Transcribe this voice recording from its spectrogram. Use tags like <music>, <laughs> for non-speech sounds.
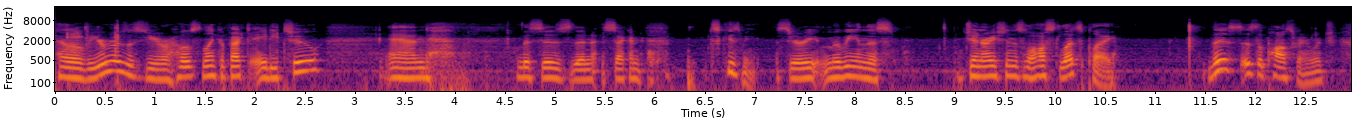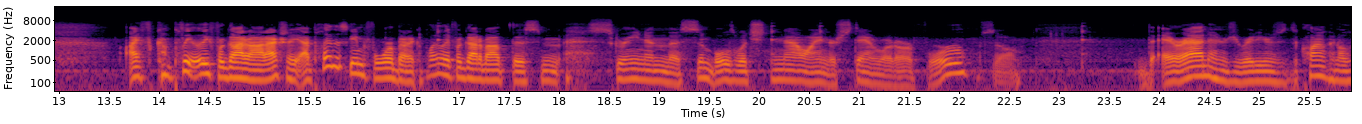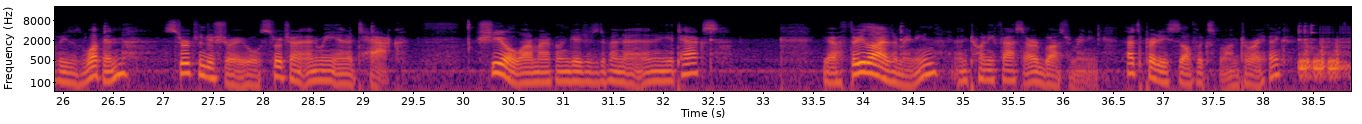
Hello viewers, this is your host Link Effect 82 and this is the second excuse me series movie in this Generations Lost Let's Play. This is the pause screen which I completely forgot about. Actually, I played this game before, but I completely forgot about this screen and the symbols, which now I understand what are for. So, the Arad energy radiators decline can also be used as a weapon. Search and destroy will search on an enemy and attack. Shield automatically engages defender enemy attacks. You have 3 lives remaining and 20 fast air blasts remaining. That's pretty self-explanatory, I think.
